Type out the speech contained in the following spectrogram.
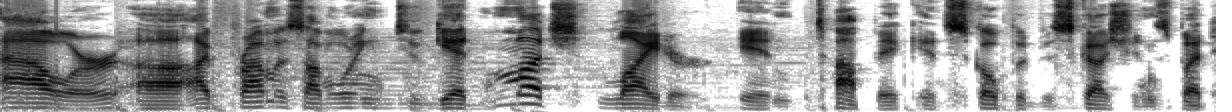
hour. Uh, I promise I'm going to get much lighter in topic and scope of discussions, but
